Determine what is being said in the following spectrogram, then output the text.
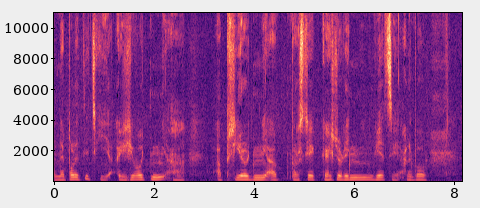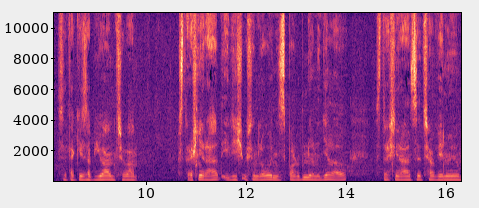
nepolitický, a životní a, a přírodní a prostě každodenní věci. A nebo se taky zabývám třeba strašně rád, i když už jsem dlouho nic podobného nedělal, strašně rád se třeba věnuju.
